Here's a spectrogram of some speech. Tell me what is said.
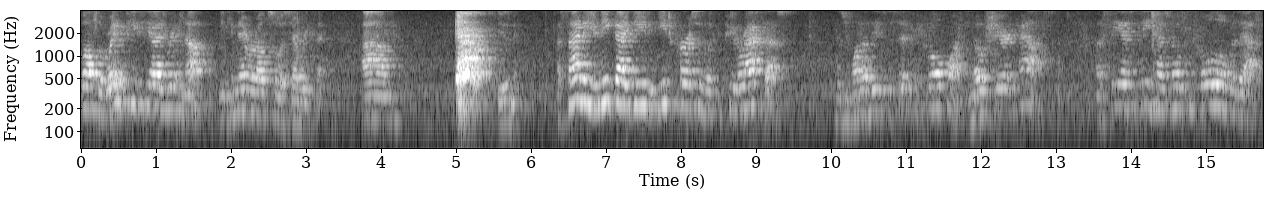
Well, the way PCI is written up, you can never outsource everything. Um, excuse me. Assign a unique ID to each person with computer access is one of these specific control points. No shared accounts. A CSP has no control over that.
